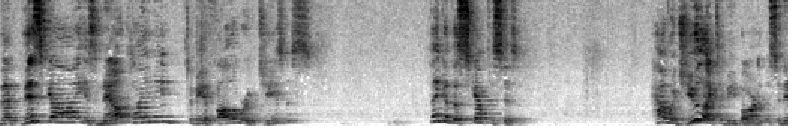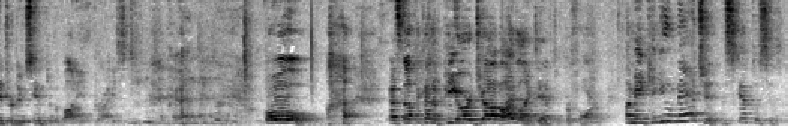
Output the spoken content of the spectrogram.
that this guy is now claiming to be a follower of Jesus? Think of the skepticism. How would you like to be Barnabas and introduce him to the body of Christ? oh, that's not the kind of PR job I'd like to have to perform. I mean, can you imagine the skepticism?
